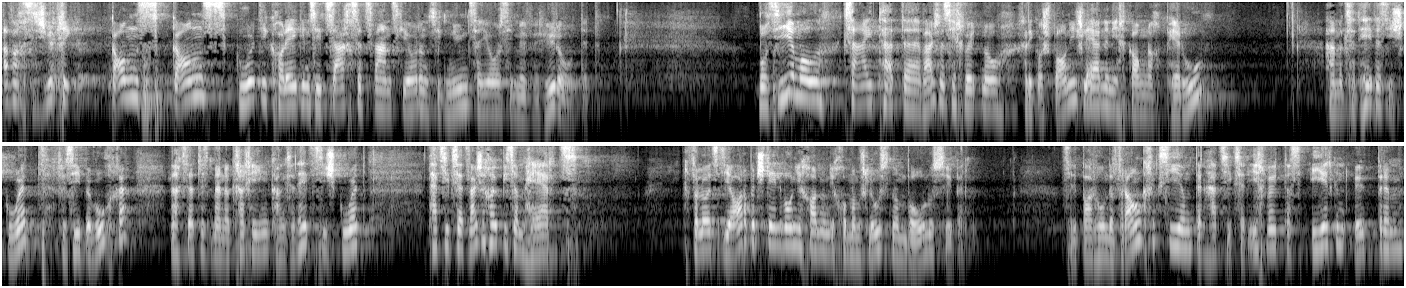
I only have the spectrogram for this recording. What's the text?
einfach, es ist wirklich ganz, ganz gute Kollegin seit 26 Jahren und seit 19 Jahren sind wir verheiratet. Wo sie einmal gesagt hat, äh, weißt du, ich will noch ein bisschen Spanisch lernen, ich gehe nach Peru, haben wir gesagt, hey, das ist gut, für sieben Wochen. Dann habe ich gesagt, wir haben noch kein Kind, haben gesagt, hey, das ist gut. Dann hat sie gesagt, weißt du, ich habe etwas am Herz. Ich verliere jetzt die Arbeitsstelle, die ich habe, und ich komme am Schluss noch einen Bonus über. Das waren ein paar hundert Franken gewesen, und dann hat sie gesagt, ich will das irgendjemandem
